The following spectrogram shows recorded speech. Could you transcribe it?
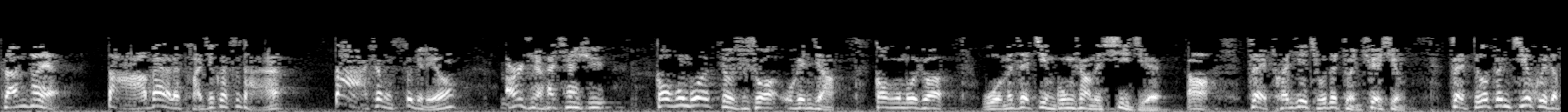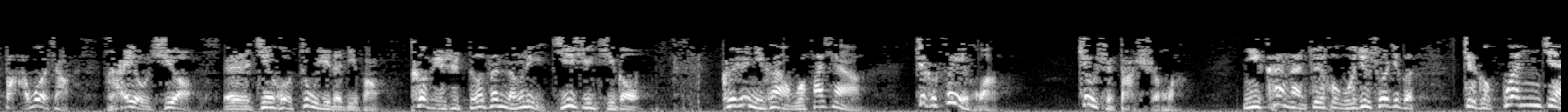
咱们队打败了塔吉克斯坦，大胜四比零，而且还谦虚。高洪波就是说，我跟你讲，高洪波说我们在进攻上的细节啊，在传接球的准确性，在得分机会的把握上，还有需要呃今后注意的地方，特别是得分能力急需提高。可是你看，我发现啊，这个废话就是大实话。你看看最后，我就说这个这个关键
